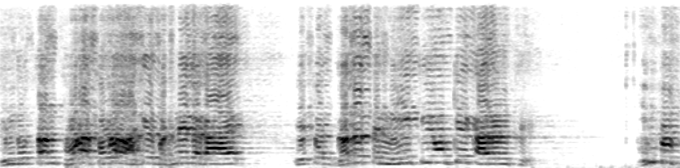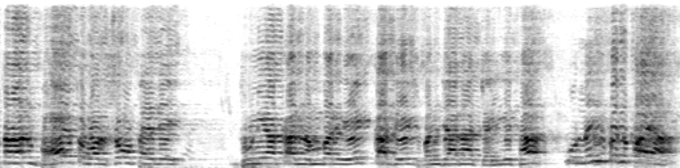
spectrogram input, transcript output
हिंदुस्तान थोड़ा थोड़ा आगे बढ़ने लगा है। ये तो गलत नीतियों के कारण से। हिंदुस्तान बहुत वर्षों पहले दुनिया का नंबर एक का देश बन जाना चाहिए था। वो नहीं बन पाया।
